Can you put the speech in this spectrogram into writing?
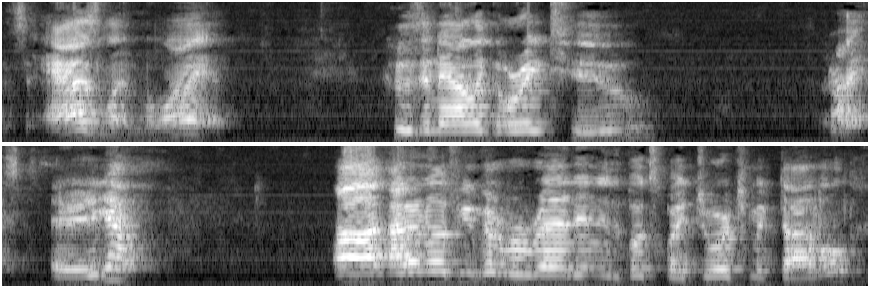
It's Aslan, the lion, who's an allegory to Christ. There you go. Uh, I don't know if you've ever read any of the books by George MacDonald,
